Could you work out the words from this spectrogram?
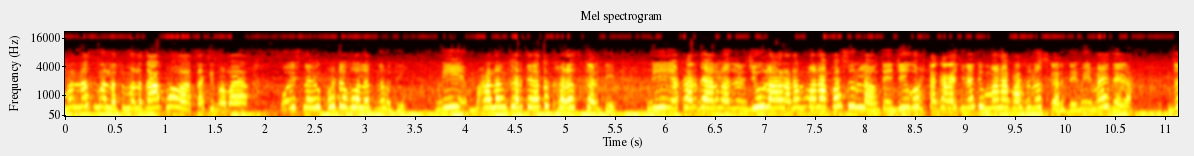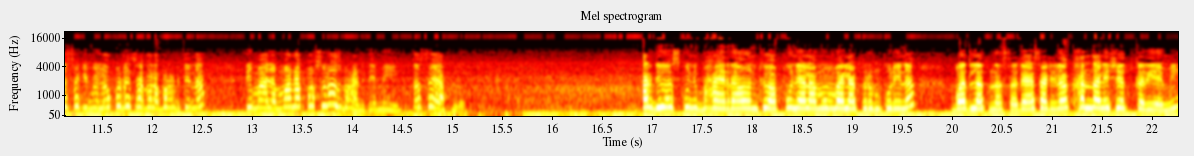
म्हणूनच म्हणलं तुम्हाला दाखवावं आता की बाबा वैष्णवी खोटं बोलत नव्हती. मी भांडण करते ना तर खरंच करते. मी एखाद्याला जर जीव लावला ना मनापासून लावते. जी गोष्ट करायची ना ती मनापासूनच करते मी माहिती आहे का? जसं की मी लोखंडे साहेबाला भांडते ना ती माझ्या मनापासूनच भांडते मी. तसं आहे आपलं. चार दिवस कुणी बाहेर राहून किंवा पुण्याला मुंबईला फिरून कुणी ना बदलत नसतं. त्यासाठी ना खानदानी शेतकरी आहे मी.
